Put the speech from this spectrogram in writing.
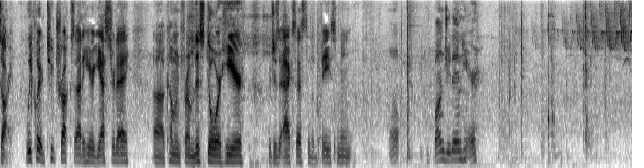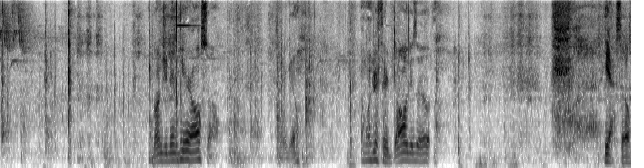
sorry, we cleared two trucks out of here yesterday, uh, coming from this door here, which is access to the basement. Oh, bungeed in here. Bungeed in here also. There we go. I wonder if their dog is out. Yeah, so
